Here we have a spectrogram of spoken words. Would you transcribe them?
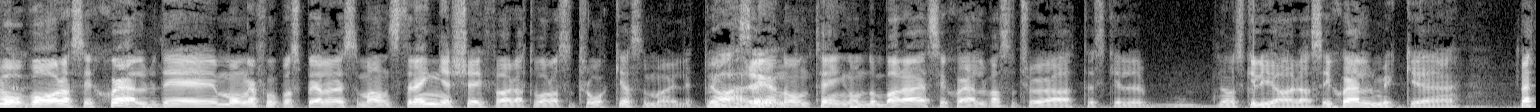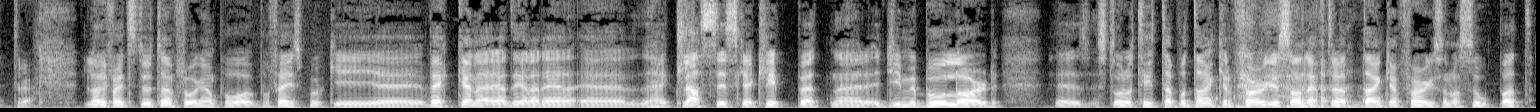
lite. att vara sig själv. Det är många fotbollsspelare som anstränger sig för att vara så tråkiga som möjligt. Och Ja, inte säga någonting. Om de bara är sig själva så tror jag att det skulle, de skulle göra sig själv mycket bättre. Jag la ju faktiskt ut den frågan på, på Facebook i eh, veckan när jag delade eh, det här klassiska klippet när Jimmy Bullard eh, står och tittar på Duncan Ferguson efter att Duncan Ferguson har sopat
